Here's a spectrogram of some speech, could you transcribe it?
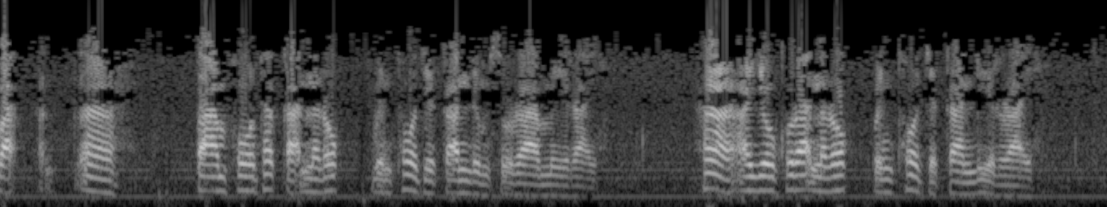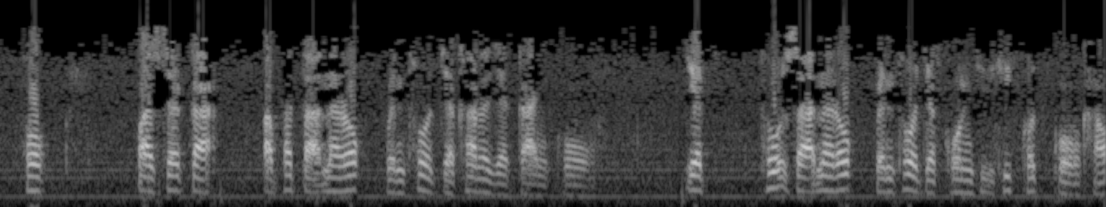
ปะตามโพธกะนรกเป็นโทษจากการดื่มสุราเมรัยห้าอโยคุระนรกเป็นโทษจากการลี่ไรหกปัสกะปัพตะนรกเป็นโทษจากข้าราชการโกง เจ็ดทุสานรกเป็นโทษจากคนที่คิดคดโกงเขา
